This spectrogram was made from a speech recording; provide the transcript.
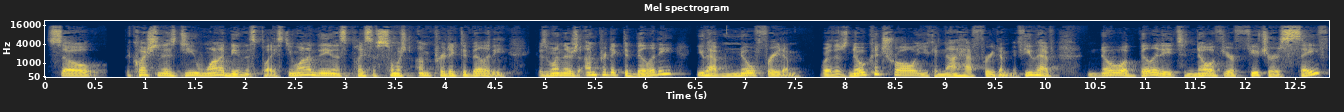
So the question is, do you want to be in this place? Do you want to be in this place of so much unpredictability? Because when there's unpredictability, you have no freedom. Where there's no control, you cannot have freedom. If you have no ability to know if your future is safe,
